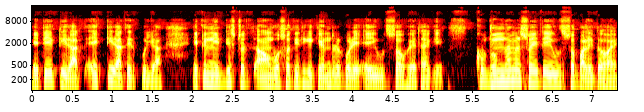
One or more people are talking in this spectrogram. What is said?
এটি একটি রাত, একটি রাতের পূজা। একটি নির্দিষ্ট অমাবস্যা তিথিকে কেন্দ্র করে এই উৎসব হয়ে থাকে। খুব ধুমধামের সহিত এই উৎসব পালিত হয়।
